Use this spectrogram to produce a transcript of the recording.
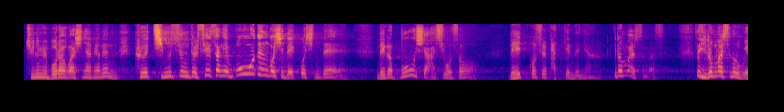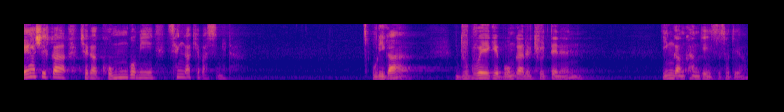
주님이 뭐라고 하시냐면은 그 짐승들 세상의 모든 것이 내 것인데 내가 무엇이 아쉬워서 내 것을 받겠느냐 이런 말씀을 하세요. 그래서 이런 말씀을 왜 하실까 제가 곰곰이 생각해 봤습니다. 우리가 누구에게 뭔가를 줄 때는 인간관계에 있어서도요.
